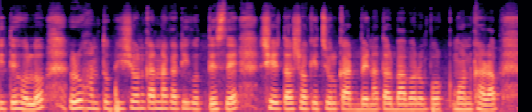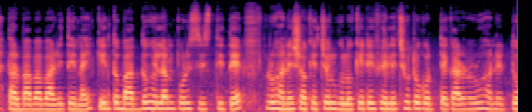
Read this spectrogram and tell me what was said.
দিতে হলো। রোহান তো ভীষণ কান্নাকাটি করতেছে, সে তার শখের চুল কাটবে না, তার বাবার মন খারাপ, তার বাবা বাড়িতে নাই। কিন্তু বাধ্য হইলাম পরিস্থিতিতে রোহানের শখের চুলগুলো কেটে ফেলে ছোট করতে, কারণ রোহানের তো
